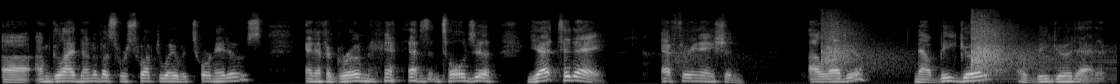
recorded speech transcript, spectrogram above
Uh, I'm glad none of us were swept away with tornadoes. And if a grown man hasn't told you yet today, F3 Nation, I love you. Now be good or be good at it.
